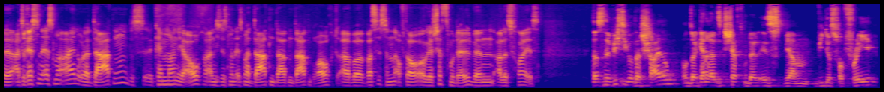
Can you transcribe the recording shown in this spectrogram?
äh, Adressen erstmal ein oder Daten. Das äh, kennt man ja auch eigentlich, dass man erstmal Daten, Daten, Daten braucht. Aber was ist denn auf Dauer euer Geschäftsmodell, wenn alles frei ist? Das ist eine wichtige Unterscheidung. Unser generelles Geschäftsmodell ist, wir haben Videos for free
